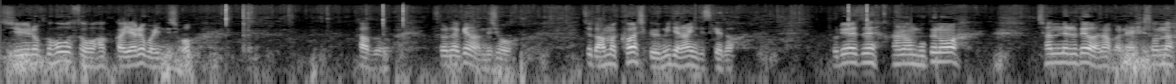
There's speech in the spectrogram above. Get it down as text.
収録放送を8回やればいいんでしょ？多分。それだけなんでしょう。ちょっとあんま詳しく見てないんですけど、とりあえず、あの、僕のチャンネルではなんかね、そんな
